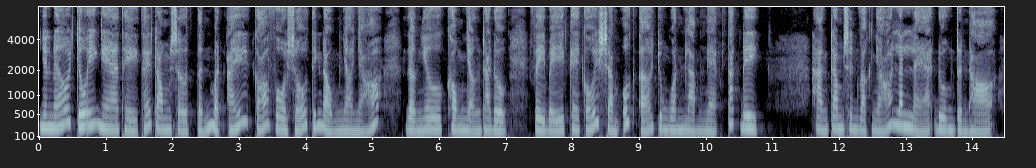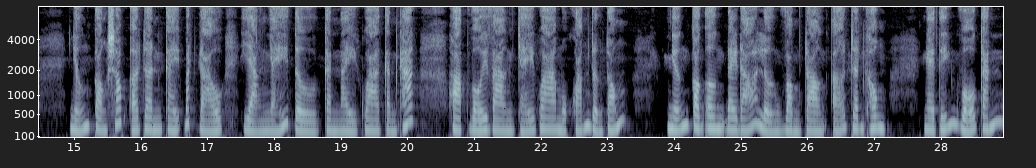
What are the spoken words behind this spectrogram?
Nhưng nếu chú ý nghe thì thấy trong sự tĩnh mịch ấy có vô số tiếng động nhỏ nhỏ, gần như không nhận ra được vì bị cây cối sầm uất ở chung quanh làm ngạt tắt đi. Hàng trăm sinh vật nhỏ lanh lẹ đương rình họ. Những con sóc ở trên cây bách gạo dặn nhảy từ cành này qua cành khác, hoặc vội vàng chạy qua một khoảng rừng trống. Những con ưng đây đó lượn vòng tròn ở trên không. Nghe tiếng vỗ cánh,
